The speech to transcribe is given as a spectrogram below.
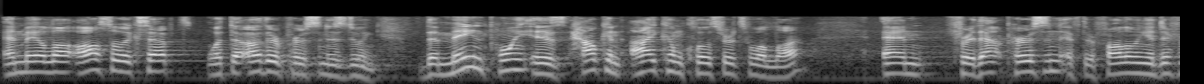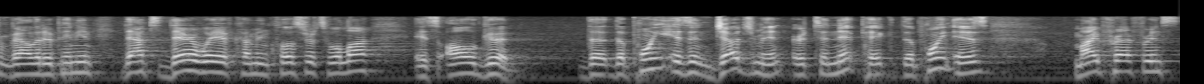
and may Allah also accept what the other person is doing. The main point is how can I come closer to Allah? And for that person, if they're following a different valid opinion, that's their way of coming closer to Allah. It's all good. The, the point isn't judgment or to nitpick. The point is my preference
